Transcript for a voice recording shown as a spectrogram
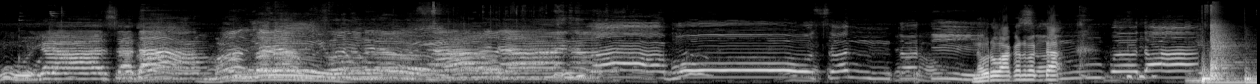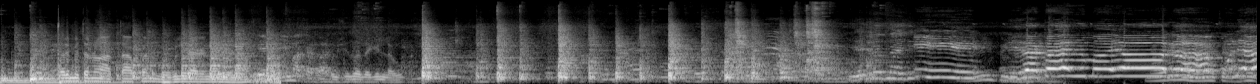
पूर्या सदा भो नवरो वाकण बघता. तर मित्रांनो आता आपण भोगली गार्डनला गेलो. तुळशीचा लगीन लावू कर्मयोग फुल्या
